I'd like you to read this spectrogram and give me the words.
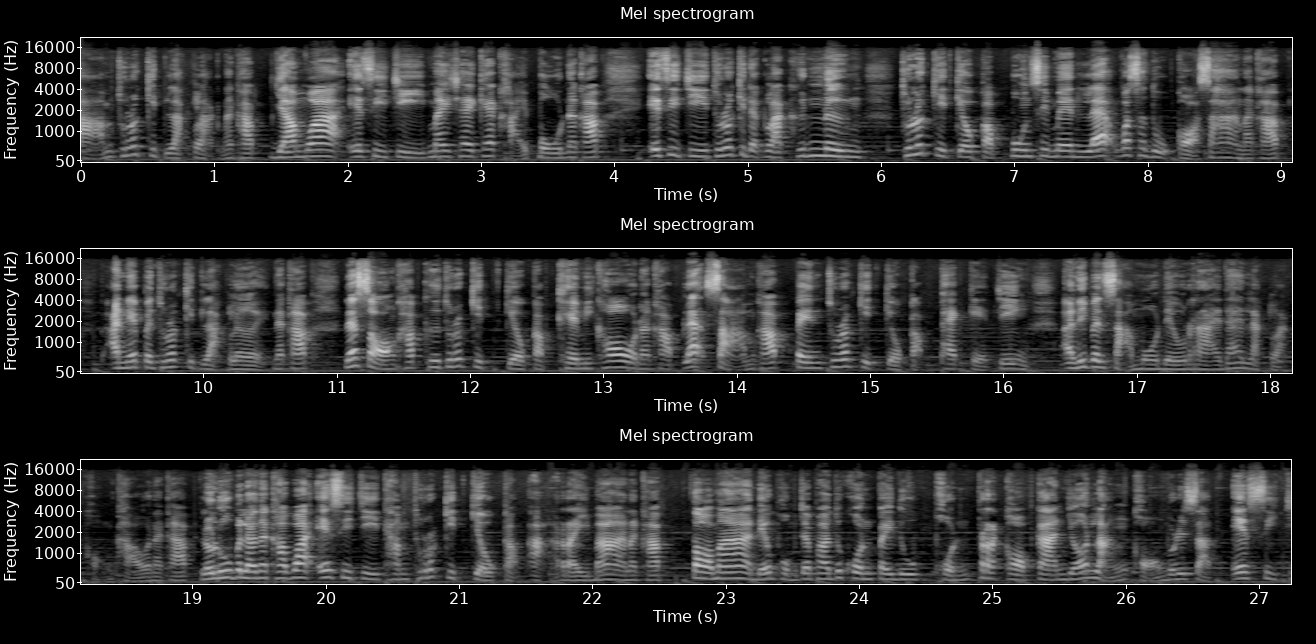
3 ธุรกิจหลักๆนะครับย้ำว่า SCG ไม่ใช่แค่ขายปูนนะครับ SCG ธุรกิจหลักๆคือ 1 ธุรกิจเกี่ยวกับปูนซีเมนต์และวัสดุก่อสร้างนะครับอันนี้เป็นธุรกิจหลักเลยนะครับและ2ครับคือธุรกิจเกี่ยวกับเคมีคอลนะครับและ3ครับเป็นธุรกิจเกี่ยวกับแพคเกจิ้งอันนี้เป็น 3 โมเดลรายได้หลักๆ ของเขานะครับเรารู้ไปแล้วนะครับว่า SCG ทำธุรกิจเกี่ยวกับอะไรบ้างนะครับต่อมาเดี๋ยวผมจะพาทุกคนไปดูผลประกอบการย้อนหลังของบริษัท SCG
